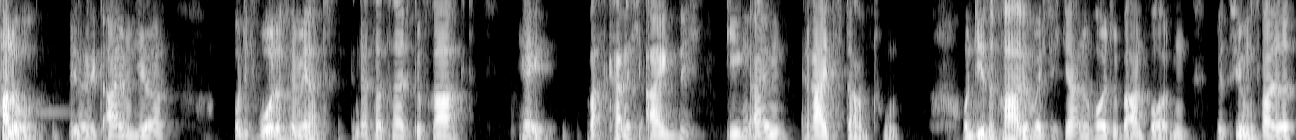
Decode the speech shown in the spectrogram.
Hallo, Benedikt Alm hier. Und ich wurde vermehrt in letzter Zeit gefragt: „Hey, was kann ich eigentlich gegen einen Reizdarm tun?“ Und diese Frage möchte ich gerne heute beantworten, beziehungsweise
